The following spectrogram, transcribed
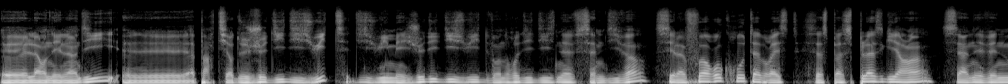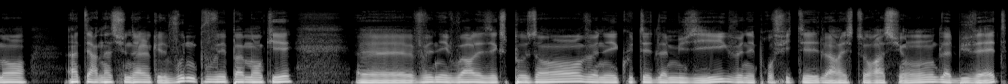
Là, on est lundi, euh, à partir de jeudi 18, 18 mai, jeudi 18, vendredi 19, samedi 20, c'est la foire aux croûtes à Brest. Ça se passe place Guérin, c'est un événement international que vous ne pouvez pas manquer. Euh, venez voir les exposants, venez écouter de la musique, venez profiter de la restauration, de la buvette.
